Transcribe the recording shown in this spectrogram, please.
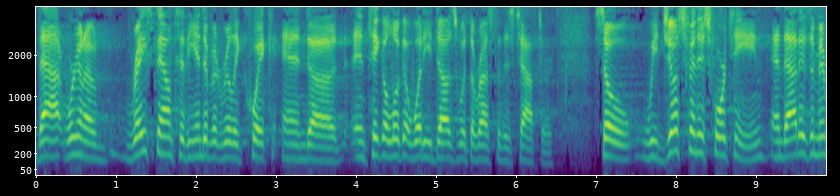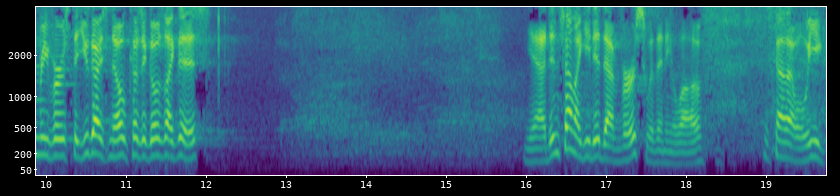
that. We're going to race down to the end of it really quick and, uh, and take a look at what he does with the rest of this chapter. So we just finished 14, and that is a memory verse that you guys know because it goes like this. Yeah, it didn't sound like he did that verse with any love. It's just kind of weak.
